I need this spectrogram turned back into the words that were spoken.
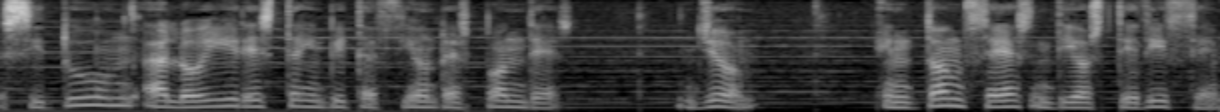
si tú al oír esta invitación respondes, yo, entonces Dios te dice,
